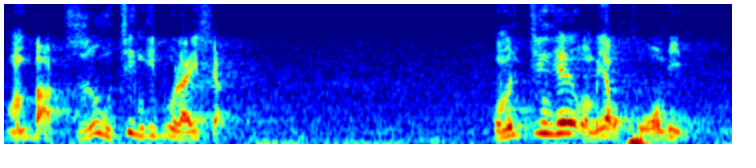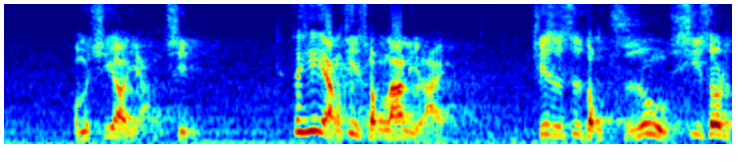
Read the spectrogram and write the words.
我们把植物进一步来想，我们今天我们要活命，我们需要氧气，这些氧气从哪里来？其实是从植物吸收的，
